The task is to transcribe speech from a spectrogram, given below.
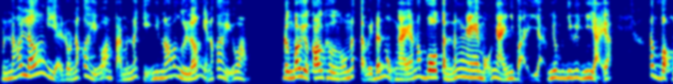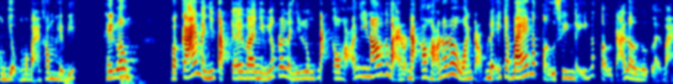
mình nói lớn như vậy rồi nó có hiểu không? Tại mình nói chuyện như nói với người lớn vậy nó có hiểu không? Đừng bao giờ coi thường con nít, tại vì đến một ngày nó vô tình nó nghe mỗi ngày như vậy dạ, như như như vậy á, nó vận dụng mà bạn không hề biết. Thiệt luôn. Và cái mà như tập cho Eva nhiều nhất đó là như luôn đặt câu hỏi như nói với các bạn rồi, đặt câu hỏi nó rất là quan trọng để cho bé nó tự suy nghĩ, nó tự trả lời ngược lại bạn.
